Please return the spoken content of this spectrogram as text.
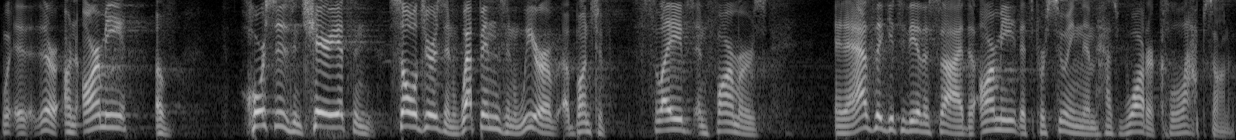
we're, they're an army of horses and chariots and soldiers and weapons, and we are a bunch of slaves and farmers. And as they get to the other side, the army that's pursuing them has water collapse on them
